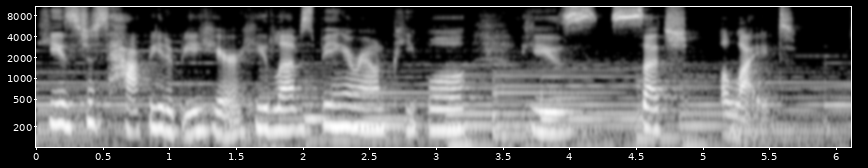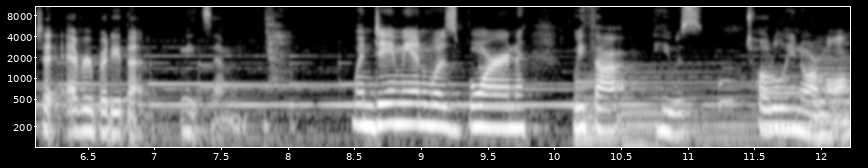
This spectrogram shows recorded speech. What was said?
he's just happy to be here. He loves being around people. He's such a light to everybody that meets him. When Damian was born, we thought he was totally normal.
